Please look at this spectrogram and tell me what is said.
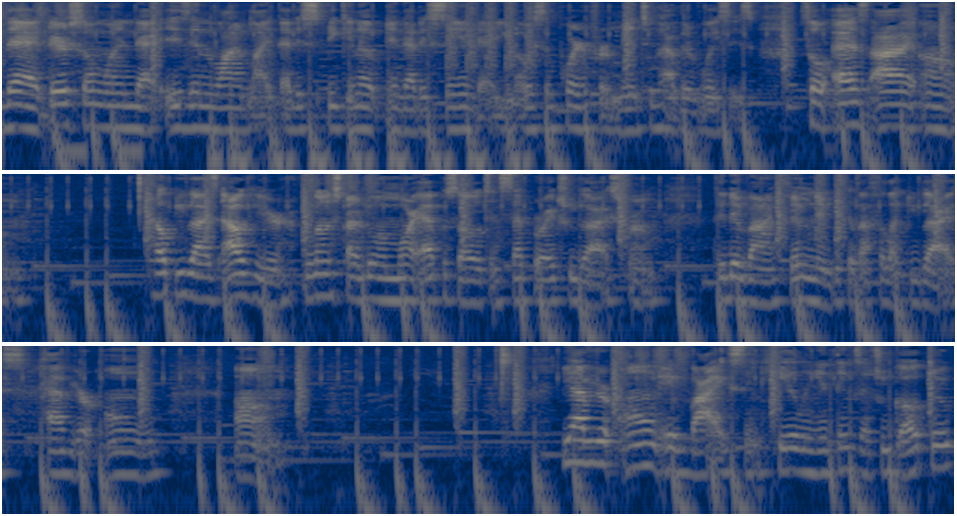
That there's someone that is in the limelight that is speaking up and that is saying that, you know, it's important for men to have their voices. So as I um help you guys out here, I'm gonna start doing more episodes and separate you guys from the divine feminine because I feel like you guys have your own um you have your own advice and healing and things that you go through.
